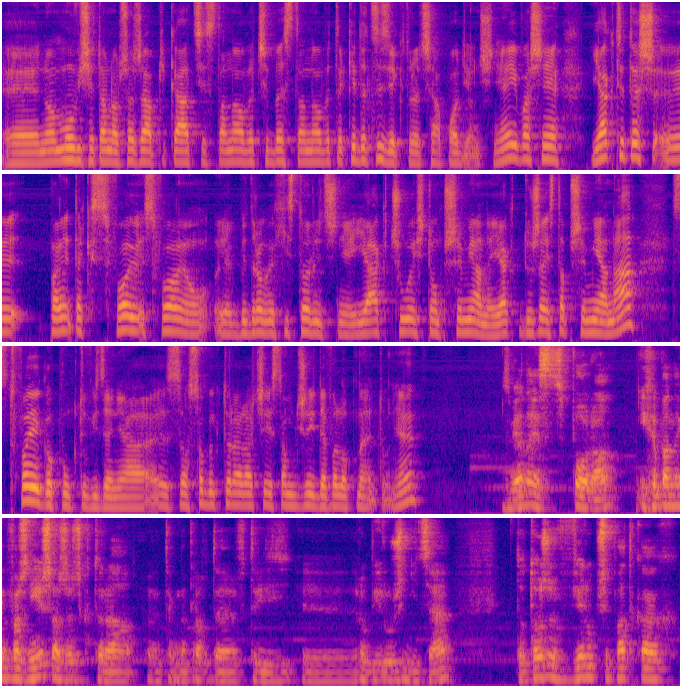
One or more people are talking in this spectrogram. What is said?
e, no mówi się tam na przykład, że aplikacje stanowe czy bezstanowe, takie decyzje, które trzeba podjąć, nie? I właśnie jak ty też e, tak swoją jakby drogę historycznie, jak czułeś tą przemianę, jak duża jest ta przemiana z twojego punktu widzenia, z osoby, która raczej jest tam bliżej developmentu, nie? Zmiana jest spora i chyba najważniejsza rzecz, która e, tak naprawdę w tej y, robi różnicę, to to, że w wielu przypadkach,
